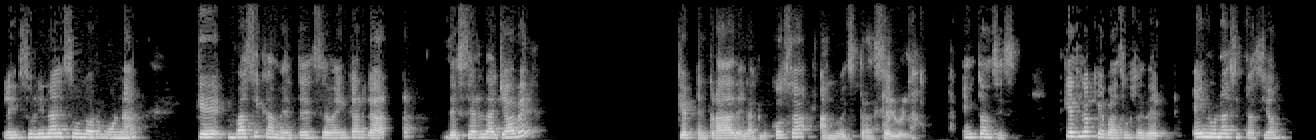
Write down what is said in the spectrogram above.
La insulina es una hormona que básicamente se va a encargar de ser la llave que entrada de la glucosa a nuestra célula. Entonces, ¿qué es lo que va a suceder en una situación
